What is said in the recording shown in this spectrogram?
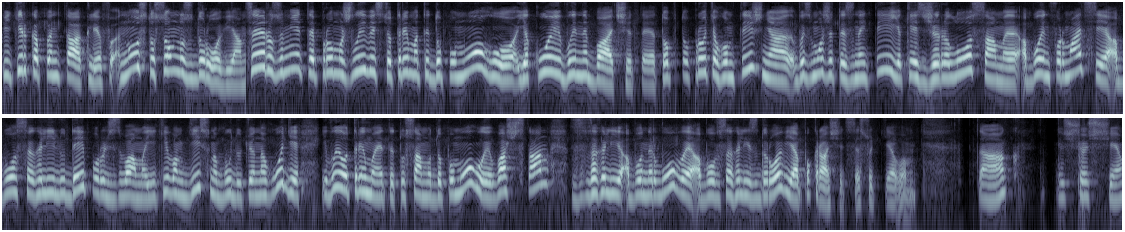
П'ятірка пентаклів. Ну, стосовно здоров'я, це розумієте про можливість отримати допомогу, якої ви не бачите. Тобто, протягом тижня ви зможете знайти якесь джерело саме або інформації, або взагалі людей поруч з вами, які вам дійсно будуть у нагоді, і ви отримаєте ту саму допомогу, і ваш стан взагалі або нервовий, або взагалі здоров'я покращиться суттєво. Так, і що ще?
